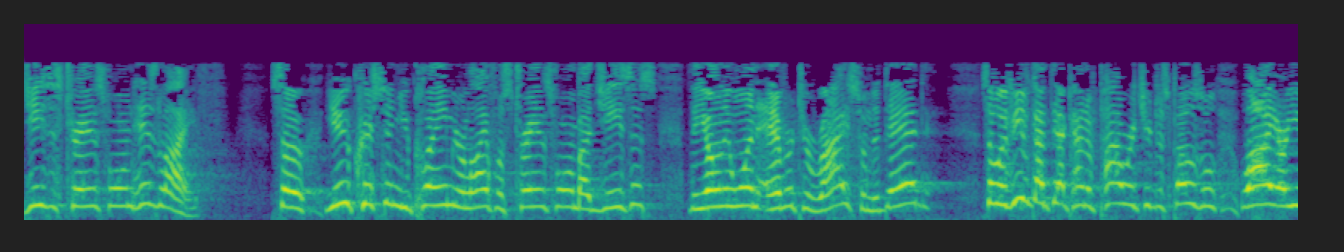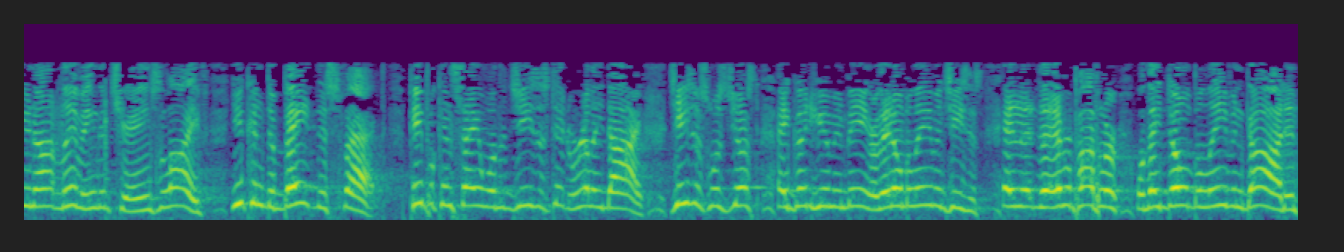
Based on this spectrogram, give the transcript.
Jesus transformed his life. So you Christian, you claim your life was transformed by Jesus the only one ever to rise from the dead? So if you've got that kind of power at your disposal, why are you not living the changed life? You can debate this fact. People can say, well, Jesus didn't really die. Jesus was just a good human being, or they don't believe in Jesus. And the, the ever popular, well, they don't believe in God. And,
